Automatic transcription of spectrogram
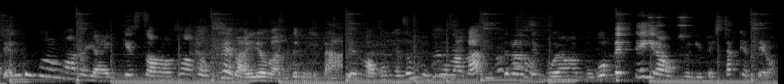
생고구마를 얇게 썰어서 겉에 말려 만듭니다. 이 과정에서 고구마가 비뚤어진 모양을 보고 빼떼기라고 부르기를 시작했대요.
